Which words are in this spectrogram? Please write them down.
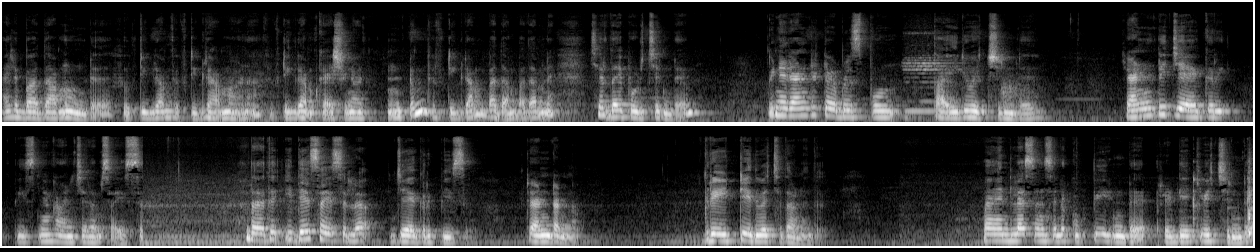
അതിൽ ബദാമും ഉണ്ട്. ഫിഫ്റ്റി ഗ്രാം ഫിഫ്റ്റി ഗ്രാം ആണ്. ഫിഫ്റ്റി ഗ്രാം കാഷ്യൂനട്ടും ഫിഫ്റ്റി ഗ്രാം ബദാം. ബദാമിന് ചെറുതായി പൊടിച്ചിട്ടുണ്ട്. പിന്നെ രണ്ട് ടേബിൾ സ്പൂൺ തൈര് വെച്ചിട്ടുണ്ട്. രണ്ട് ജേഗറി പീസ് ഞാൻ കാണിച്ചു തരാം സൈസ് അതായത് ഇതേ സൈസുള്ള ജേഗറി പീസ് രണ്ടെണ്ണം. ഗ്രേറ്റ് ചെയ്ത് വെച്ചതാണിത്. വാനില എസൻസിന്റെ കുപ്പി ഉണ്ട് റെഡിയാക്കി വെച്ചിട്ടുണ്ട്.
